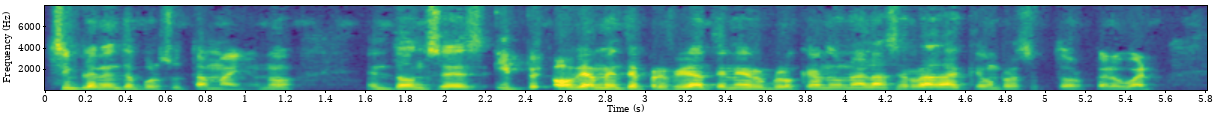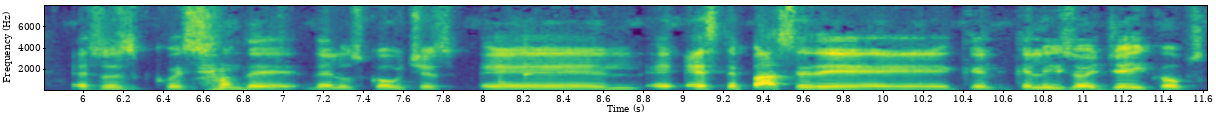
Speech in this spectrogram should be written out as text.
simplemente por su tamaño, ¿no? Entonces, y obviamente prefiero tener bloqueando una ala cerrada que un receptor, pero bueno, eso es cuestión de, los coaches. E, este pase de, que, que le hizo a Jacobs,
